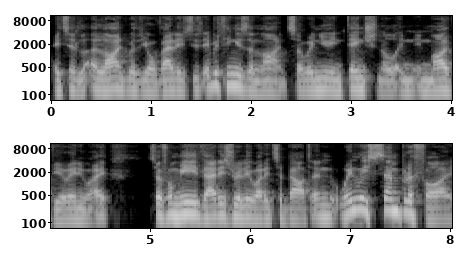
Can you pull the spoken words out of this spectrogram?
It's aligned with your values. Everything is aligned. So when you're intentional in, in my view anyway. So for me that is really what it's about. And when we simplify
